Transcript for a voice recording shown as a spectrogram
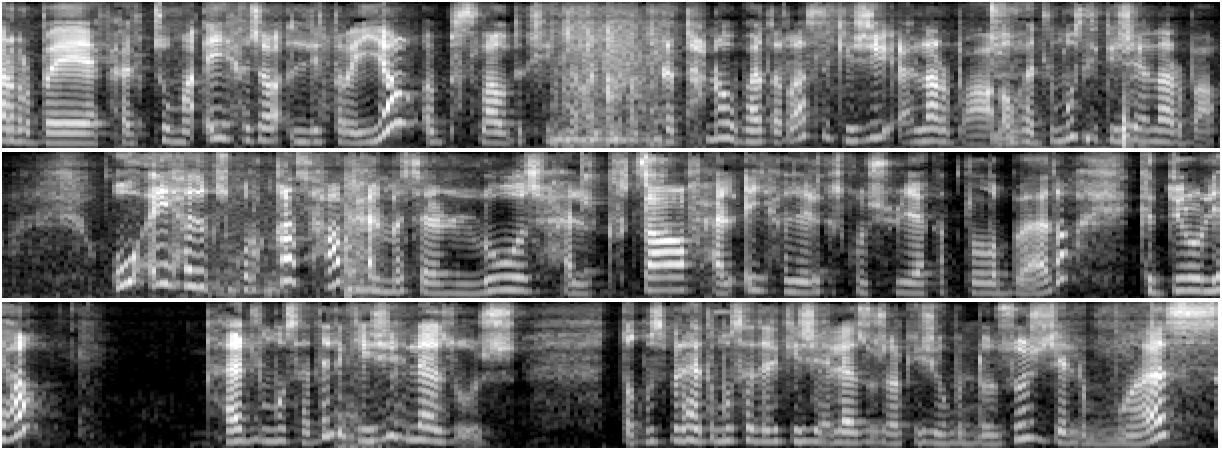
الربيع بحال الثومه أي حاجة اللي طرية بصله وداكشي كطحنوه بهذا الراس اللي كيجي على ربعة أو هذا الموس اللي كيجي على ربعة. واي حاجة كتكون قاصحة بحال مثلا اللوز بحال الكفتة بحال أي حاجة اللي كتكون شوية كطلب هذا كديروا ليها هاد الموس هذا اللي كيجي على زوج. donc بالنسبة لهاد الموس هذا اللي كيجي على زوج راه كيجيو منه زوج ديال المواس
